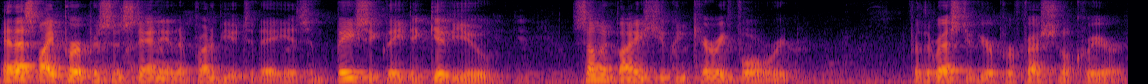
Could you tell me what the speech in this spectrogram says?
and that's my purpose in standing in front of you today is basically to give you some advice you can carry forward for the rest of your professional career.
